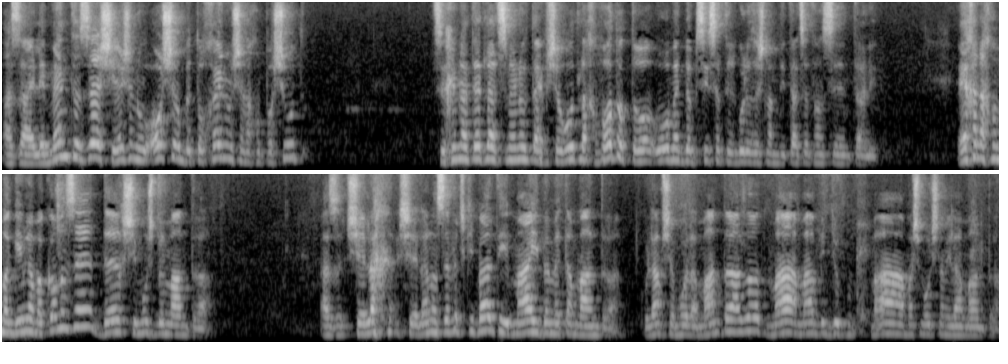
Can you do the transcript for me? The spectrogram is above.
אז האלמנט הזה שיש לנו עושר בתוכנו שאנחנו פשוט צריכים לתת לעצמנו את האפשרות לחוות אותו, הוא עומד בבסיס התרגול הזה של המדיטציה הטרנסצנדנטלית. איך אנחנו מגיעים למקום הזה? דרך שימוש במנטרה. אז שאלה, שאלה נוספת שקיבלתי, מהי באמת המנטרה? כולם שמעו על המנטרה הזאת, מה, מה בדיוק, מה המשמעות של המילה מנטרה?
